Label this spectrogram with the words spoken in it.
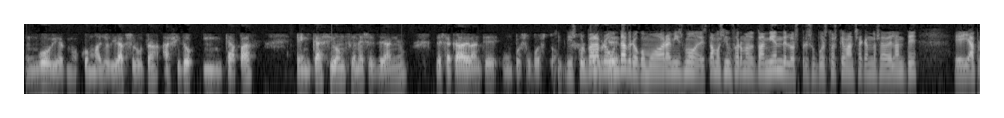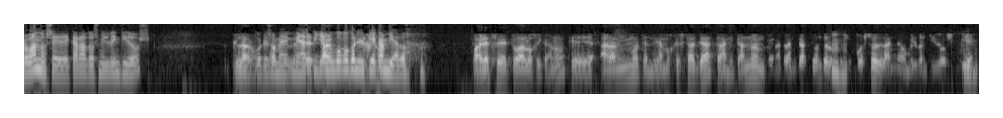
un gobierno con mayoría absoluta ha sido incapaz en casi 11 meses de año de sacar adelante un presupuesto. disculpa la pregunta, pero como ahora mismo estamos informando también de los presupuestos que van sacándose adelante y eh, aprobándose de cara a 2022, claro, por eso me, has eh, pillado un poco con el pie cambiado. Parece toda lógica, ¿no? Que ahora mismo tendríamos que estar ya tramitando en plena tramitación de los presupuestos del año 2022. Bien,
